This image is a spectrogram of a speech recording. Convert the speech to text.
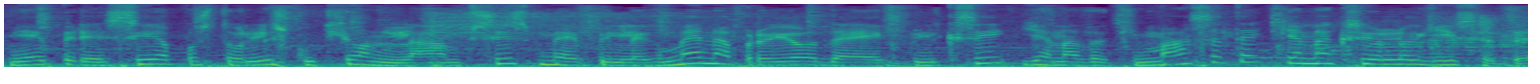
μια υπηρεσία αποστολής κουτιών λάμψης με επιλεγμένα προϊόντα έκπληξη για να δοκιμάσετε και να αξιολογήσετε.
